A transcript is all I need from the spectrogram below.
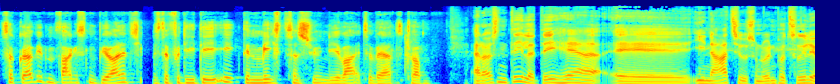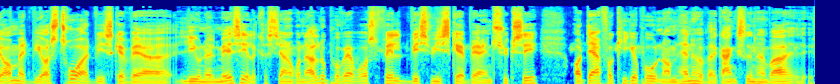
så gør vi dem faktisk en bjørnetjeneste, fordi det er ikke den mest sandsynlige vej til verdenstoppen. Er der også en del af det her øh, i narrativet, som du var inde på tidligere, om at vi også tror, at vi skal være Lionel Messi eller Cristiano Ronaldo på hver vores felt, hvis vi skal være en succes, og derfor kigger på, når han har været i gang siden han var øh,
